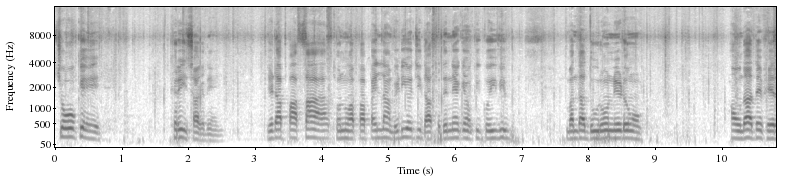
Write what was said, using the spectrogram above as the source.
ਚੋ ਕੇ ਖਰੀਦ ਸਕਦੇ ਹਾਂ ਜੀ। ਜਿਹੜਾ ਪਾਸਾ ਤੁਹਾਨੂੰ ਆਪਾਂ ਪਹਿਲਾਂ ਵੀਡੀਓ 'ਚ ਹੀ ਦੱਸ ਦਿੰਨੇ ਆ ਕਿਉਂਕਿ ਕੋਈ ਵੀ ਬੰਦਾ ਦੂਰੋਂ ਨੇੜੋਂ ਆਉਂਦਾ ਤੇ ਫਿਰ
